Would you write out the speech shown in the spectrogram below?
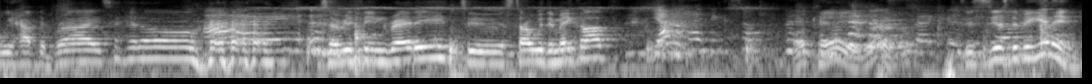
We have the bride. Say hello. Hi. is everything ready to start with the makeup? Yeah, I think so. Okay, good. This is just the beginning.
